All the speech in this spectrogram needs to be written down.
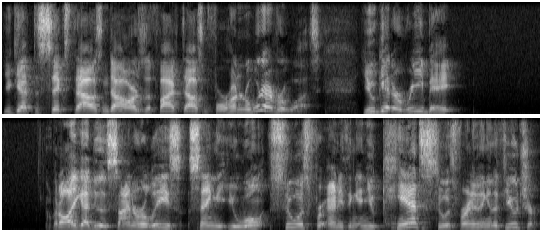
You get the $6,000, the $5,400, or whatever it was. You get a rebate, but all you got to do is sign a release saying that you won't sue us for anything and you can't sue us for anything in the future,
